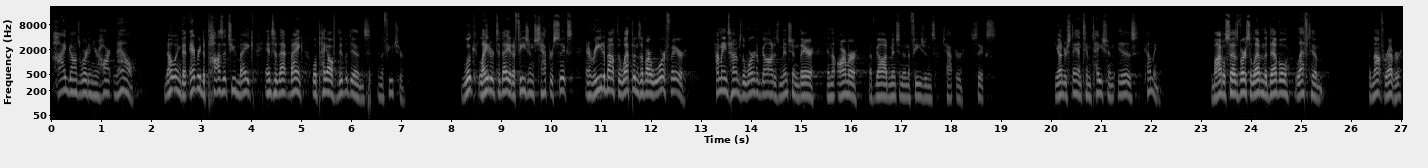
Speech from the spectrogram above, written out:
Hide God's Word in your heart now knowing that every deposit you make into that bank will pay off dividends in the future. Look later today at Ephesians chapter 6 and read about the weapons of our warfare. How many times the Word of God is mentioned there in the armor of God mentioned in Ephesians chapter 6? You understand, temptation is coming. The Bible says, verse 11, the devil left him, but not forever,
